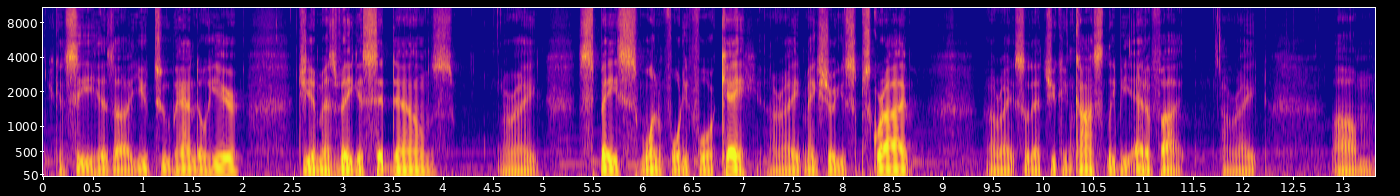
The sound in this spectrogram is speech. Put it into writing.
you can see his uh, YouTube handle here. GMS Vegas sit downs. All right, space 144K. All right, make sure you subscribe. All right, so that you can constantly be edified. All right. Um,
